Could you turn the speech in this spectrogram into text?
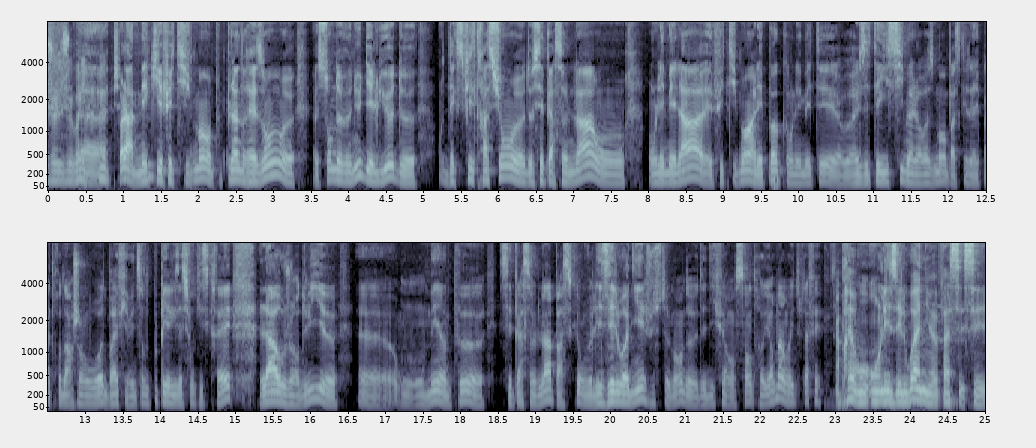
Je, je, voilà, mais qui effectivement, pour plein de raisons, sont devenus des lieux de d'exfiltration euh, de ces personnes-là. On, les met là. Effectivement, à l'époque, on les mettait. Euh, elles étaient ici, malheureusement, parce qu'elles n'avaient pas trop d'argent ou autre. Bref, il y avait une sorte de paupérisation qui se créait. Là, aujourd'hui, euh, on, met un peu ces personnes-là parce qu'on veut les éloigner, justement, de, des différents centres urbains. Oui, tout à fait. Après, on, les éloigne. Enfin, c'est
